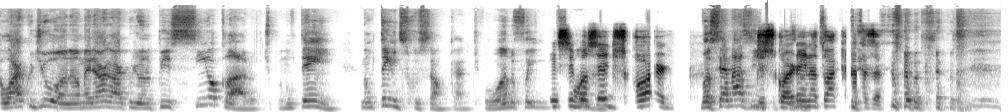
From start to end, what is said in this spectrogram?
o arco de Wano é o melhor arco de One Piece? Sim ou claro? Tipo, não tem, não tem discussão, cara. Tipo, o ano foi. E se foda. você discorda, Você é nazista. discorda aí na tua casa.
